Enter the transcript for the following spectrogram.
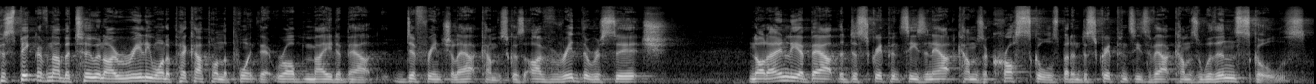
Perspective number two, and I really want to pick up on the point that Rob made about differential outcomes because I've read the research not only about the discrepancies in outcomes across schools, but in discrepancies of outcomes within schools.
